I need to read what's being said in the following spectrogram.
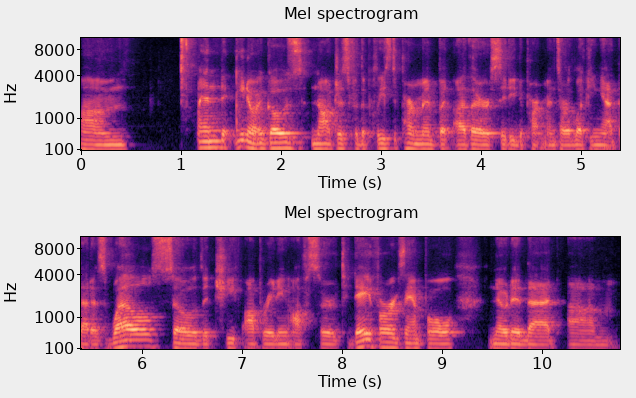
Um, and you know it goes not just for the police department but other city departments are looking at that as well so the chief operating officer today for example noted that um,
